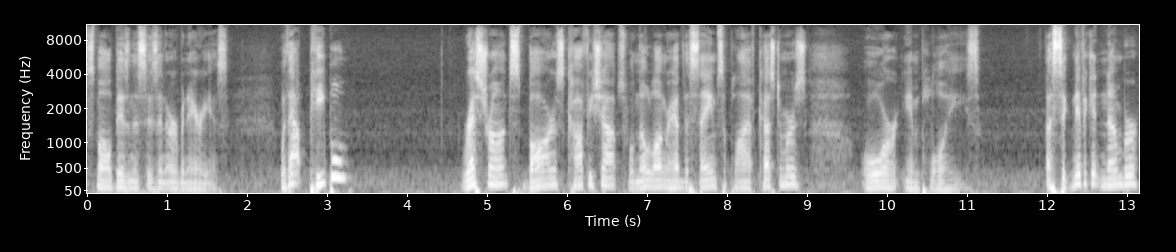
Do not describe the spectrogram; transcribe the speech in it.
small businesses in urban areas. Without people, restaurants, bars, coffee shops will no longer have the same supply of customers or employees. A significant number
